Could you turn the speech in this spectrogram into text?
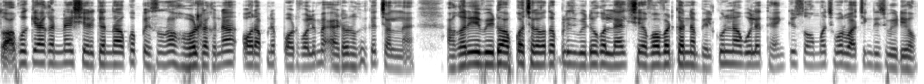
तो आपको क्या करना है शेयर के अंदर आपको पैसों होल्ड रखना है, और अपने पोर्टफोलियो में एड ऑन करके चलना है। अगर ये वीडियो आपको अच्छा लगा तो प्लीज़ वीडियो को लाइक शेयर फॉरवर्ड करना बिल्कुल ना बोले thank you so much for watching this video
